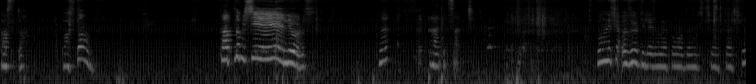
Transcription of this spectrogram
Pasta. Pasta mı? Tatlı bir şey eliyoruz. Ne? Hadi sen. Bunun için özür dilerim yapamadığımız için arkadaşlar.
